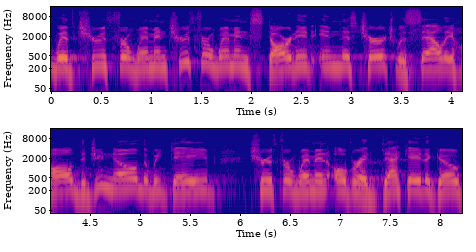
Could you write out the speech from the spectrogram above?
with Truth for Women? Truth for Women started in this church with Sally Hall. Did you know that we gave Truth for Women over a decade ago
